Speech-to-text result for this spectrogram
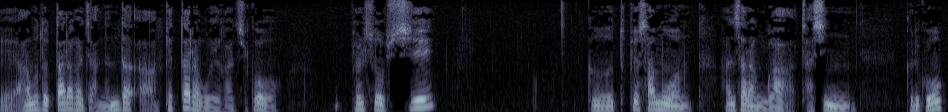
예, 아무도 따라가지 않는다 않겠다라고 해가지고 별 수 없이 그 투표 사무원 한 사람과 자신 그리고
